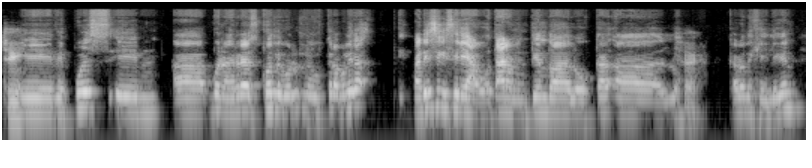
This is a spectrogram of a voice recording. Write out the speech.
Sí, Eh, después, eh, a, bueno, a Rea Scott le, le gustó la polera. Parece que se le agotaron, entiendo, a los, a los sí. Carlos de Heiligen,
